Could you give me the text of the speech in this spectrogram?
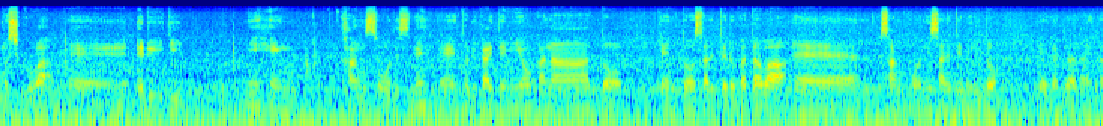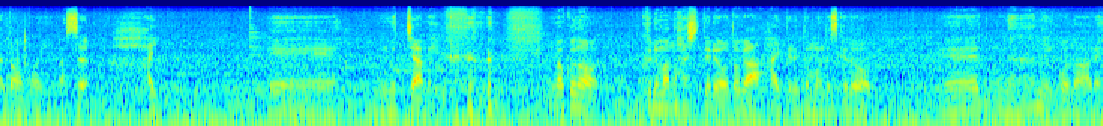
もしくは、え、LED に変換層ですね、え取り替えてみようかなと検討されている方は、え参考にされてみると良いのではないかと思います。はい。えー、めっちゃ雨。今この車の走ってる音が入ってると思うんですけどえー、何この雨。めっ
